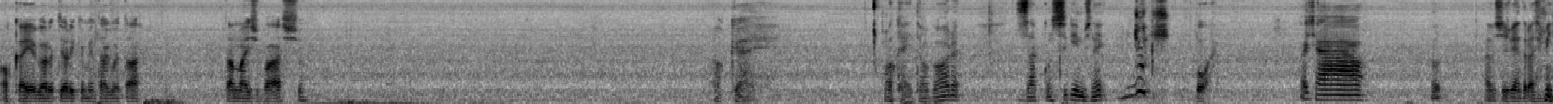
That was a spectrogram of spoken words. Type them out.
Ok, agora teoricamente a água está tá mais baixo. Ok. Ok, então agora já conseguimos, né? Boa. Tchau, tchau. Oh. Ah, vocês vêm atrás de mim.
